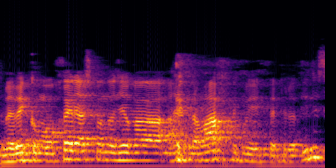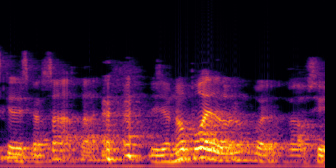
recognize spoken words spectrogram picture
me ven como ojeras cuando llega al trabajo y me dice, pero tienes que descansar. tal". Y yo, no puedo, no puedo. No, sí,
